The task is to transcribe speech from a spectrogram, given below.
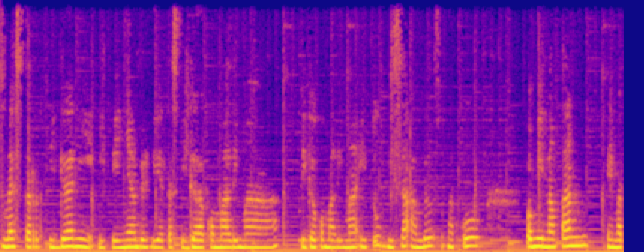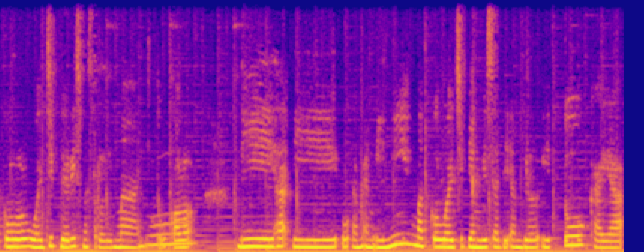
semester 3 nih, IP-nya udah di atas 3,5 3,5 itu bisa ambil matkul peminatan eh matkul wajib dari semester 5 gitu. Oh. Kalau di HI UMM ini matkul wajib yang bisa diambil itu kayak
